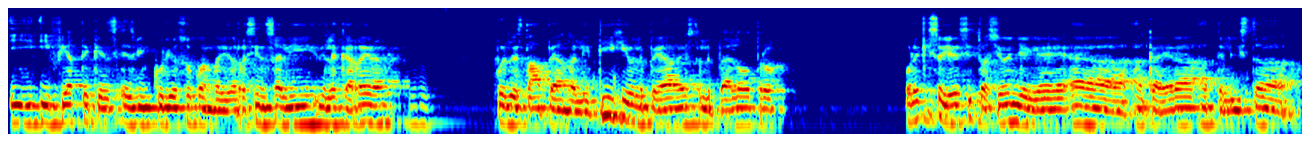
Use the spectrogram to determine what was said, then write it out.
Y, y fíjate que es, es bien curioso cuando yo recién salí de la carrera, pues le estaba pegando al litigio, le pegaba esto, le pegaba al otro. Por X o Y situación llegué a, a caer a, a Televista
